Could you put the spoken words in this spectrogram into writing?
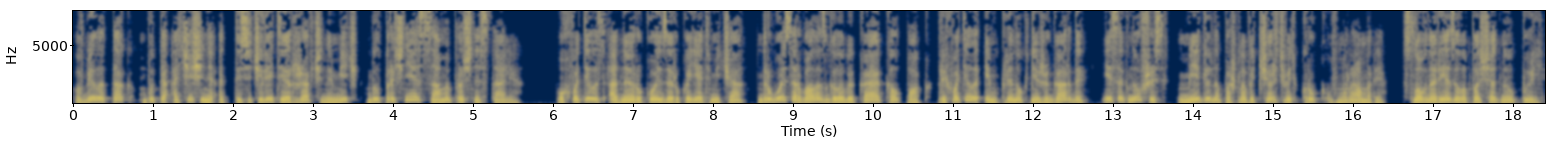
вбила так, будто очищенный от тысячелетия ржавчины меч был прочнее самой прочной стали. Ухватилась одной рукой за рукоять меча, другой сорвала с головы Кая колпак, прихватила им клинок ниже гарды и, согнувшись, медленно пошла вычерчивать круг в мраморе, словно резала площадную пыль.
